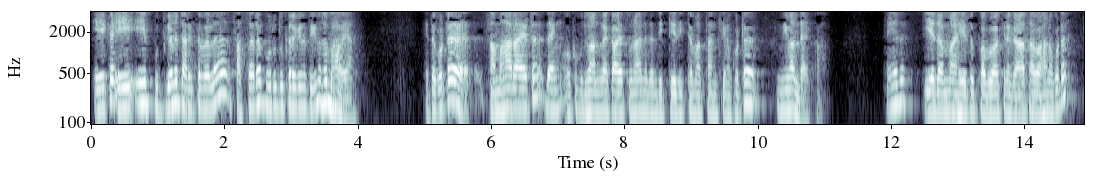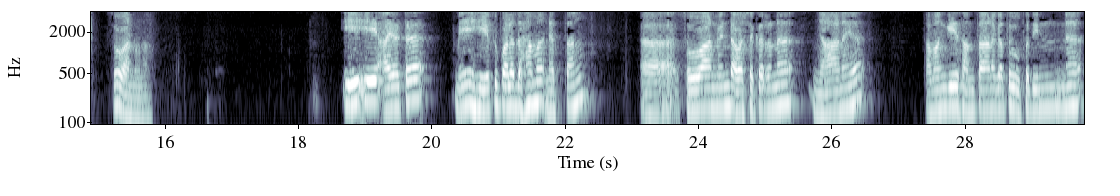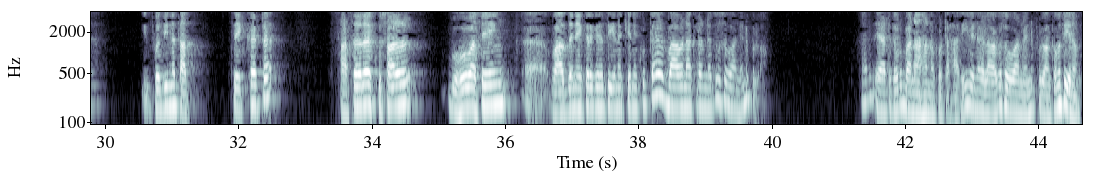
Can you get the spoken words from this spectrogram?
ඒක ඒ ඒ පුද්ගල චරිතවල සසර පුරුදු කරගෙන තියෙන ස්වභාවයන්. එතකොට සමහර අයට දැන් ඔක බුදුහාමුදුරේ කාලෙත් උනානේ දැන් දිත්තේ දිත්තමත්තන් කියනකොට නිවන් දැක්කා. නේද? ඊය ධම්මා හේතුප්පවවා කියන ගාථාව අහනකොට සෝවන් වුණා. ඒ ඒ අයට මේ හේතුඵල ධම නැත්තම් සෝවාන් වෙන්න අවශ්‍ය කරන ඥාණය තමන්ගේ సంతానගතව උපදින්න උපදින තත්යකට සසර කුසල් බොහෝ වශයෙන් වර්ධනය කරගෙන තියෙන කෙනෙකුට භාවනා කරන්න නැතුව සෝවන් වෙන්න පුළුවන්. හරිද? එයාට ඒක බණ අහනකොට හරි වෙන වෙලාවක සෝවන් වෙන්න පුළුවන්කම තියෙනවා.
